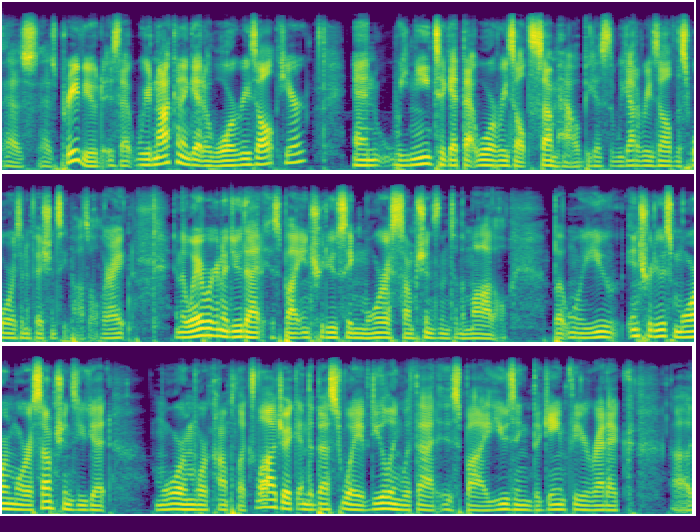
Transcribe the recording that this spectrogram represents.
has, has previewed, is that we're not going to get a war result here, and we need to get that war result somehow because we got to resolve this war's inefficiency puzzle, right? And the way we're going to do that is by introducing more assumptions into the model. But when you introduce more and more assumptions, you get more and more complex logic, and the best way of dealing with that is by using the game theoretic uh,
